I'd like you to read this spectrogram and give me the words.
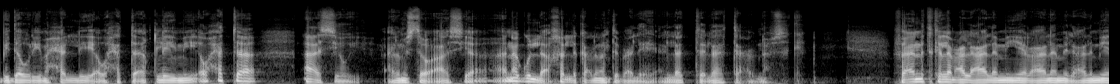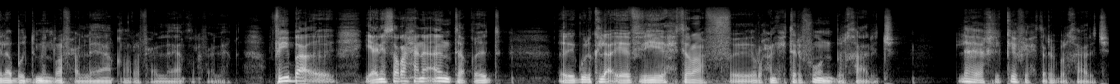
بدوري محلي أو حتى إقليمي أو حتى آسيوي. على مستوى آسيا أنا أقول لا خليك على ما انت عليه. يعني لا لا تتعب نفسك. فانا اتكلم على العالمية العالميه العالمية لابد من رفع اللياقة رفع اللياقة رفع اللياقة. في بعض يعني صراحة أنا أنتقد يقول لك لا في احتراف يروحون يحترفون بالخارج. لا يا أخي كيف يحترف بالخارج؟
